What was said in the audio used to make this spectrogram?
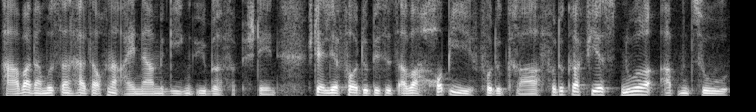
aber da muss dann halt auch eine Einnahme gegenüberstehen. Stell dir vor, du bist jetzt aber Hobbyfotograf, fotografierst nur ab und zu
